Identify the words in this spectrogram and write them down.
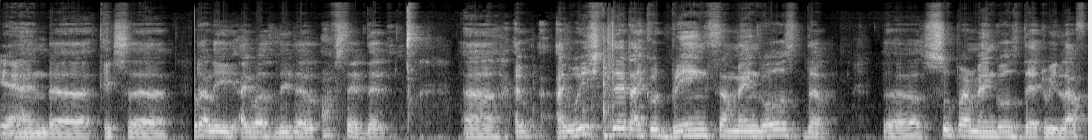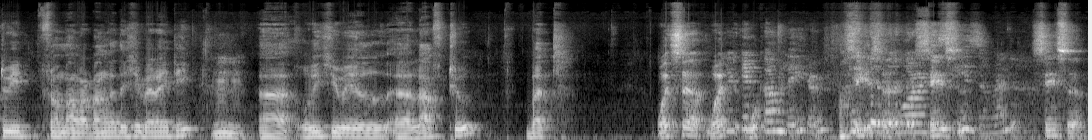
Yeah. And uh, it's uh, totally, I was little upset that uh, I, I wish that I could bring some mangoes, the uh, super mangoes that we love to eat from our Bangladeshi variety, uh, which you will uh, love to. But What's the, what? You can come later. Cisa, More in the Cisa. season, right? Cissa,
